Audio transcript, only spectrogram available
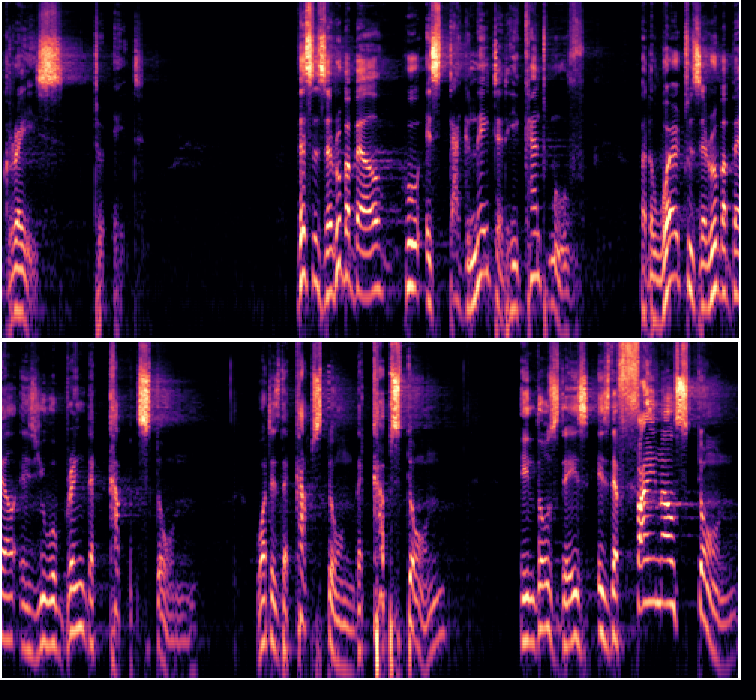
grace to it. This is Zerubbabel who is stagnated. He can't move. But the word to Zerubbabel is you will bring the capstone. What is the capstone? The capstone in those days is the final stone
